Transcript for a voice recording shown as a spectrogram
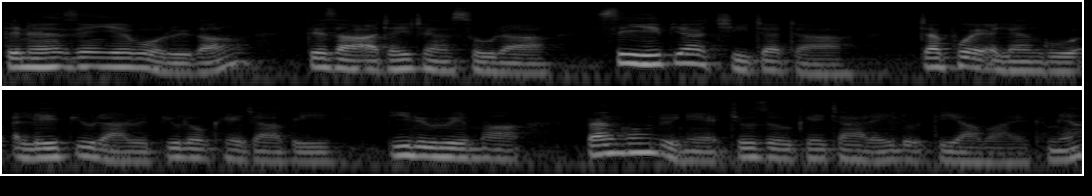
တင်နန်းစင်းရဲဘော်တွေကတစ္ဆာအဋိဌံဆိုတာစီရေးပြချီတက်တာတပ်ဖွဲ့အလံကိုအလေးပြုတာတွေပြုလုပ်ခဲ့ကြပြီးပြည်သူတွေမှပန်းကုန်းတွေနဲ့ကြိုးဆိုခဲ့ကြတယ်လို့သိရပါတယ်ခင်ဗျာ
